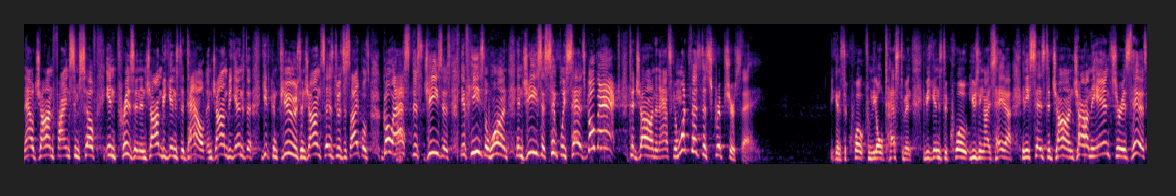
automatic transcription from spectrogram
Now John finds himself in prison and John begins to doubt and John begins to get confused. And John says to his disciples, Go ask this Jesus if he's the one. And Jesus simply says, Go back to John and ask him, What does the scripture say? Begins to quote from the Old Testament. He begins to quote using Isaiah, and he says to John, John, the answer is this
